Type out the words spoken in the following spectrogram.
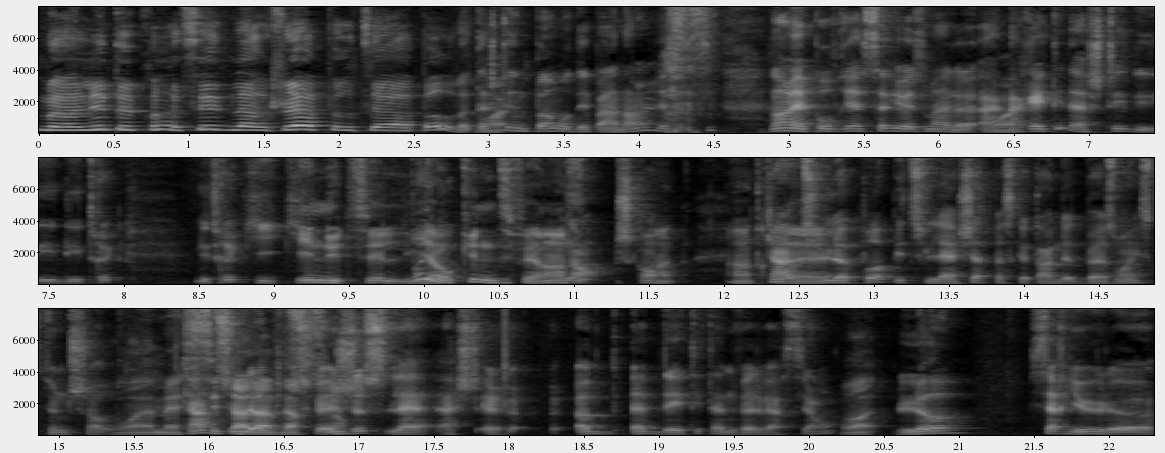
mais allez dépenser de l'argent pour du Apple. Va t'acheter Ouais. une pomme au dépanneur. Non, mais pour vrai, sérieusement, là, Ouais. arrêtez d'acheter des, des trucs des trucs qui. qui... Inutile. Il n'y a une- aucune différence Non, je comprends. Entre, Quand tu l'as pas puis tu l'achètes parce que tu en as besoin, c'est une chose. Ouais, mais Quand si tu tu as l'as la puis tu fais version. juste la, acheter, up- updater ta nouvelle version, Ouais, là, sérieux, là,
